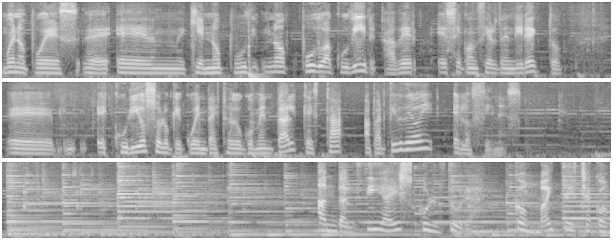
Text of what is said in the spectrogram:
Bueno, pues eh, eh, quien no, pudi- no pudo acudir a ver ese concierto en directo, eh, es curioso lo que cuenta este documental que está a partir de hoy en los cines. Andalucía es cultura, con Maite Chacón.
